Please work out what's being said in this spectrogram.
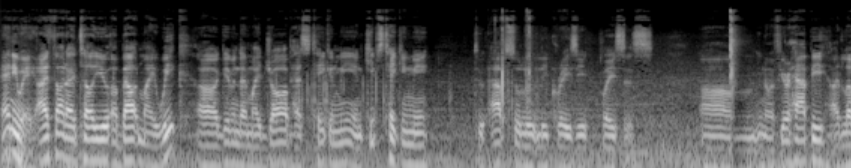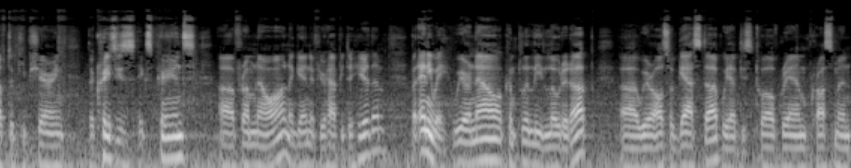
Anyway, I thought I'd tell you about my week, uh, given that my job has taken me and keeps taking me to absolutely crazy places. Um, you know, if you're happy, I'd love to keep sharing the craziest experience uh, from now on. Again, if you're happy to hear them. But anyway, we are now completely loaded up. Uh, we are also gassed up. We have these 12 gram Crosman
